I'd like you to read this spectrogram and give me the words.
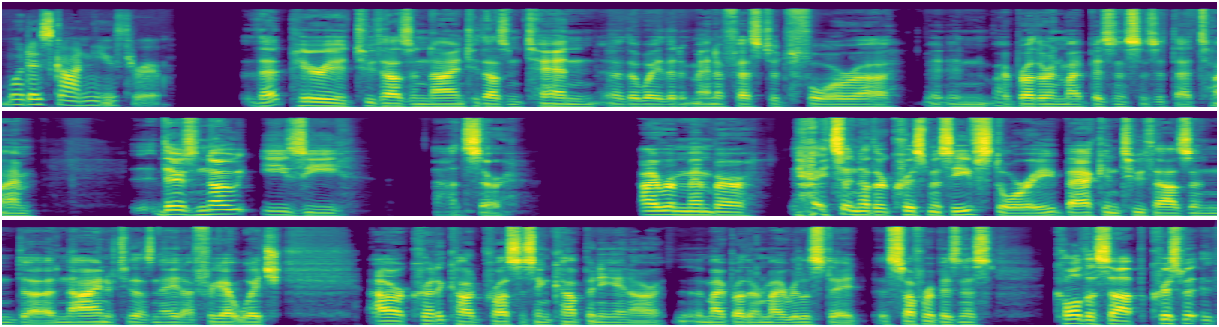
what has gotten you through that period 2009 2010 uh, the way that it manifested for uh, in my brother and my businesses at that time there's no easy answer i remember it's another Christmas Eve story back in 2009 or 2008, I forget which. Our credit card processing company and our my brother and my real estate software business called us up Christmas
